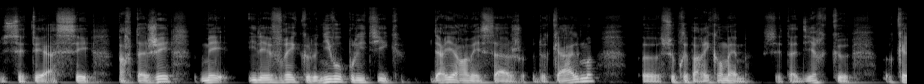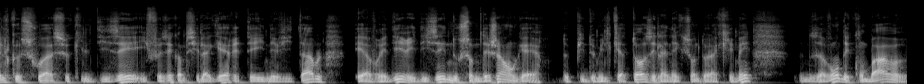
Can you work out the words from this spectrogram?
c'était assez partagé, mais il est vrai que le niveau politique, derrière un message de calme, euh, se préparait quand même. C'est-à-dire que, quel que soit ce qu'il disait, il faisait comme si la guerre était inévitable. Et à vrai dire, il disait, nous sommes déjà en guerre. Depuis 2014 et l'annexion de la Crimée, nous avons des combats euh,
